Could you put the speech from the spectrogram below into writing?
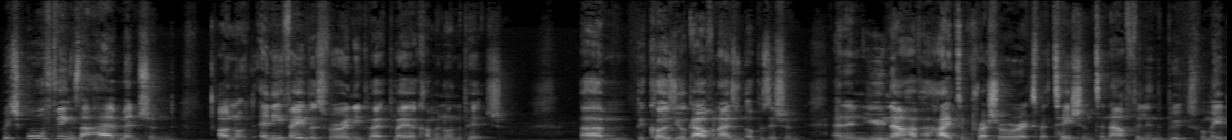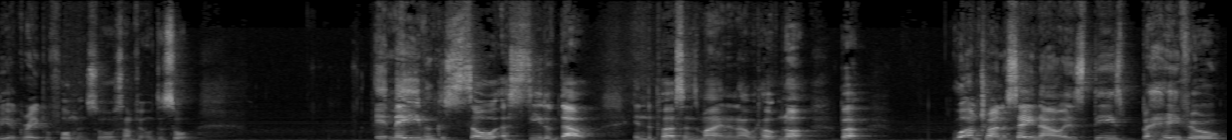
which all things that I have mentioned are not any favors for any play, player coming on the pitch um, because you're galvanizing the opposition, and then you now have a heightened pressure or expectation to now fill in the boots for maybe a great performance or something of the sort. It may even sow a seed of doubt in the person's mind, and I would hope not. But what I'm trying to say now is these behavioral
